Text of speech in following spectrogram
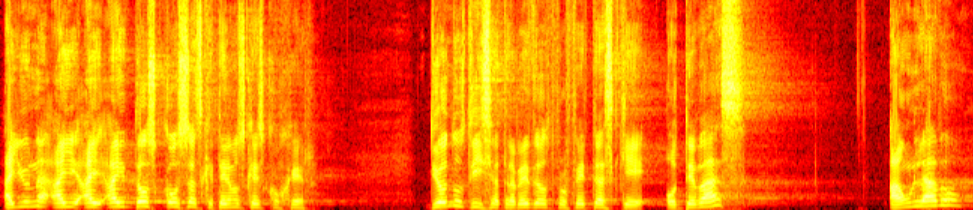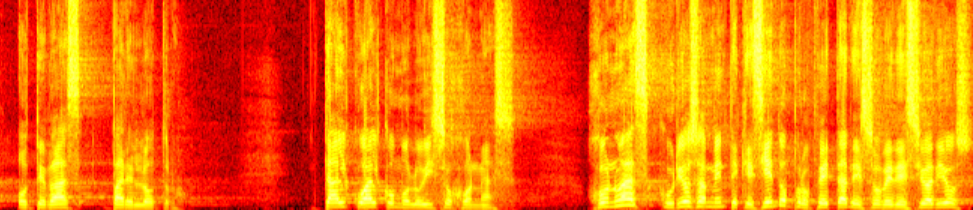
hay, una, hay, hay dos cosas que tenemos que escoger. Dios nos dice a través de los profetas que o te vas a un lado o te vas para el otro tal cual como lo hizo Jonás. Jonás, curiosamente, que siendo profeta desobedeció a Dios.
